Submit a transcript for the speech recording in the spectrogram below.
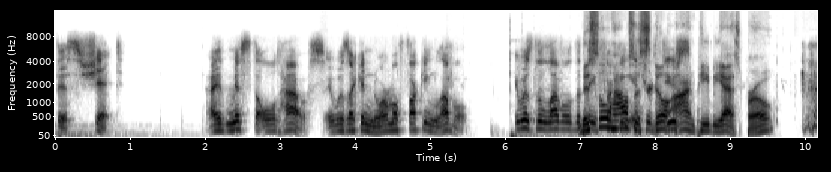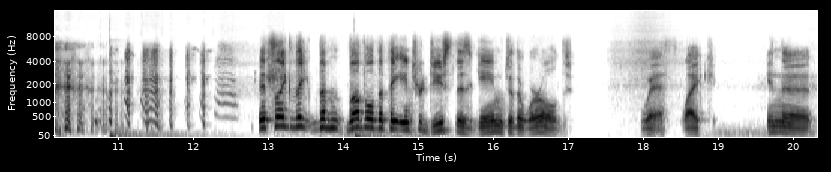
this shit. I missed the old house. It was like a normal fucking level. It was the level that This they little fucking house is still on PBS, bro. It's like the the level that they introduced this game to the world with, like in the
